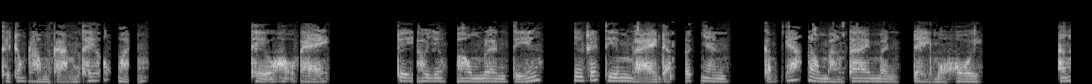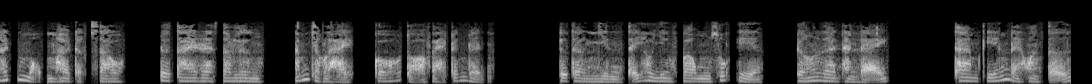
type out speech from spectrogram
thì trong lòng cảm thấy hốt hoảng. Thiệu hộ vệ. Tuy Hồ Dương Phong lên tiếng nhưng trái tim lại đập rất nhanh, cảm giác lòng bàn tay mình đầy mồ hôi. Hắn hít một hơi thật sâu, đưa tay ra sau lưng, nắm chặt lại, cố tỏ vẻ trấn định. Tiêu thần nhìn thấy Hồ Dương Phong xuất hiện, đứng lên hành lễ. Tham kiến đại hoàng tử.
